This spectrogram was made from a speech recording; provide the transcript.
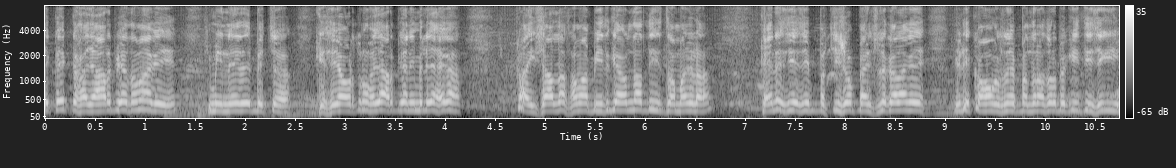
ਇੱਕ ਇੱਕ ਹਜ਼ਾਰ ਰੁਪਇਆ ਦੇਵਾਂਗੇ ਮਹੀਨੇ ਦੇ ਵਿੱਚ, ਕਿਸੇ ਔਰਤ ਨੂੰ ਹਜ਼ਾਰ ਰੁਪਇਆ ਨਹੀਂ ਮਿਲਿਆ ਹੈਗਾ। 2.5 ਸਾਲ ਦਾ ਸਮਾਂ ਬੀਤ ਗਿਆ ਉਹਨਾਂ ਦੀ ਸਮਾਂ ਜਿਹੜਾ, ਕਹਿੰਦੇ ਸੀ ਅਸੀਂ 2500 ਪੈਨਸ਼ਨ ਕਰਾਂਗੇ, ਜਿਹੜੀ ਕਾਂਗਰਸ ਨੇ 1500 ਰੁਪਏ ਕੀਤੀ ਸੀਗੀ,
